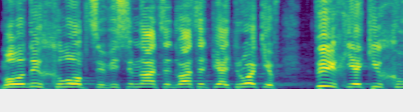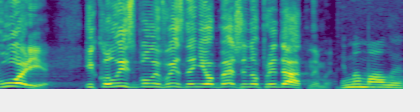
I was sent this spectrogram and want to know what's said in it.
молодих хлопців 18-25 років, тих, які хворі, і колись були визнані обмежено придатними. І ми мали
